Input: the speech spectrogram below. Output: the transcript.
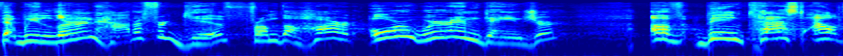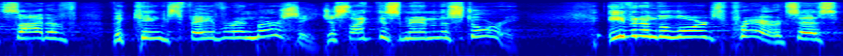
that we learn how to forgive from the heart, or we're in danger of being cast outside of the king's favor and mercy, just like this man in the story. Even in the Lord's Prayer, it says,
